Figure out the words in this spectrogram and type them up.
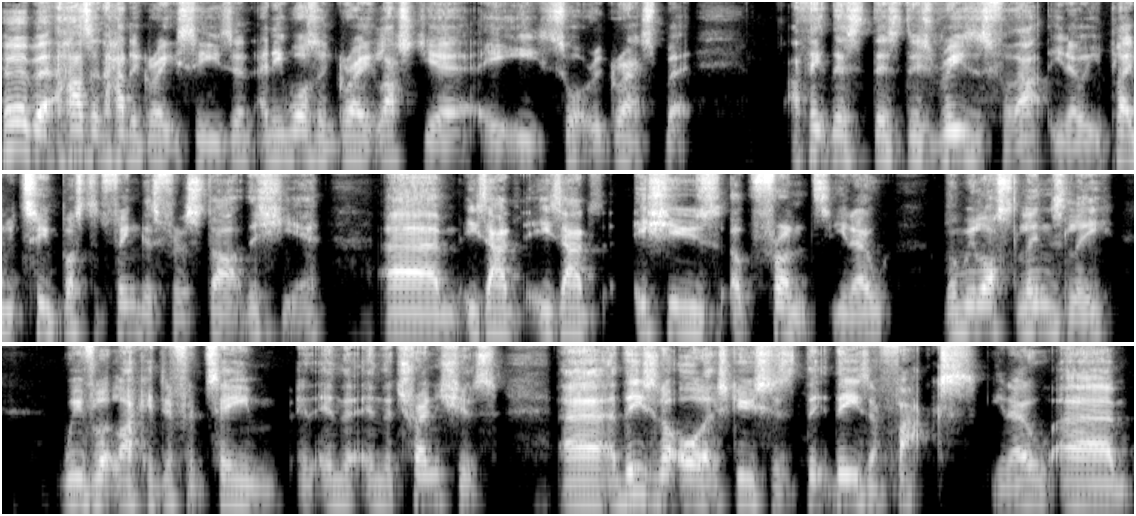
Herbert hasn't had a great season, and he wasn't great last year. He, he sort of regressed, but I think there's there's there's reasons for that. You know, he played with two busted fingers for a start this year. Um, he's had he's had issues up front. You know when we lost Linsley, we've looked like a different team in, in the in the trenches. Uh, and these are not all excuses; Th- these are facts. You know, um,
